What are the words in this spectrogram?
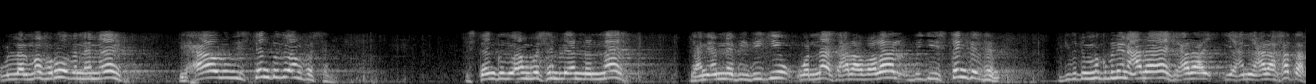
ولا المفروض إنهم إيه؟ يحاولوا يستنقذوا أنفسهم. يستنقذوا أنفسهم لأن الناس يعني النبي بيجي والناس على ضلال بيجي يستنقذهم. بيجي مقبلين على إيش؟ على يعني على خطر.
